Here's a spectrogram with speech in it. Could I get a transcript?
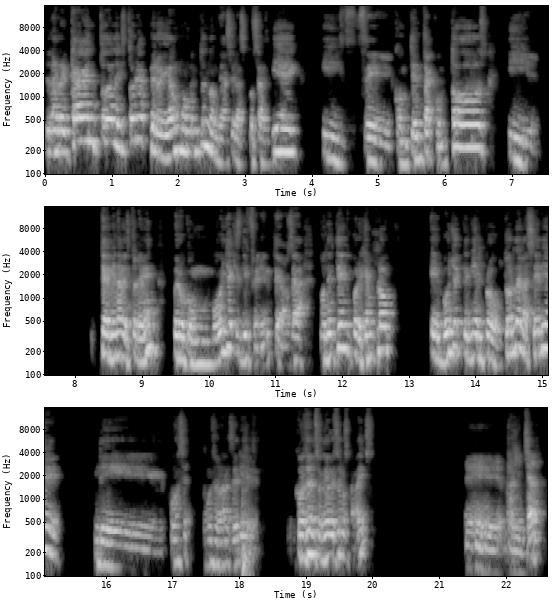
la recaga en toda la historia, pero llega un momento en donde hace las cosas bien y se contenta con todos y termina la historia bien, pero con Bojack es diferente, o sea, ponete, por ejemplo, el Bojack tenía el productor de la serie de, ¿cómo se, cómo se llama la serie? ¿Cómo se llama el sonido que hacen los caballos? Eh, relinchar.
